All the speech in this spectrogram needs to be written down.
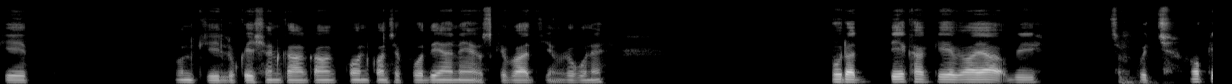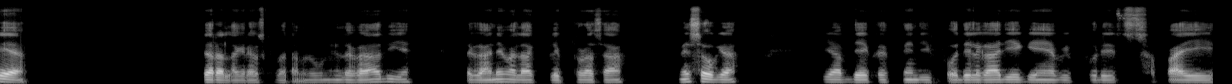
के उनकी लोकेशन कहाँ कहाँ, कौन कौन से पौधे आने हैं, उसके बाद ये हम लोगों ने पूरा देखा, के आया, अभी सब कुछ ओके है। प्यारा लग रहा है उसके बाद हम लोगों ने लगा दिए। लगाने वाला क्लिप थोड़ा सा मिस हो गया। ये आप देख सकते हैं जी, पौधे लगा दिए गए हैं। अभी पूरी सफ़ाई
